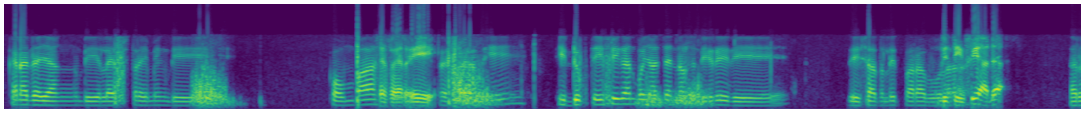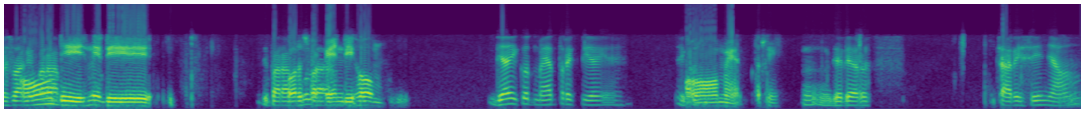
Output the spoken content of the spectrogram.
kan ada yang di live streaming di Kompas, TVRI. TVRI, Hidup TV kan punya channel sendiri di di satelit parabola. Di TV ada. Harus pakai Oh, di ini di di parabola. harus pakai IndiHome. Dia ikut metrik dia. Ikut Oh, metri. Mm, jadi harus cari sinyal.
